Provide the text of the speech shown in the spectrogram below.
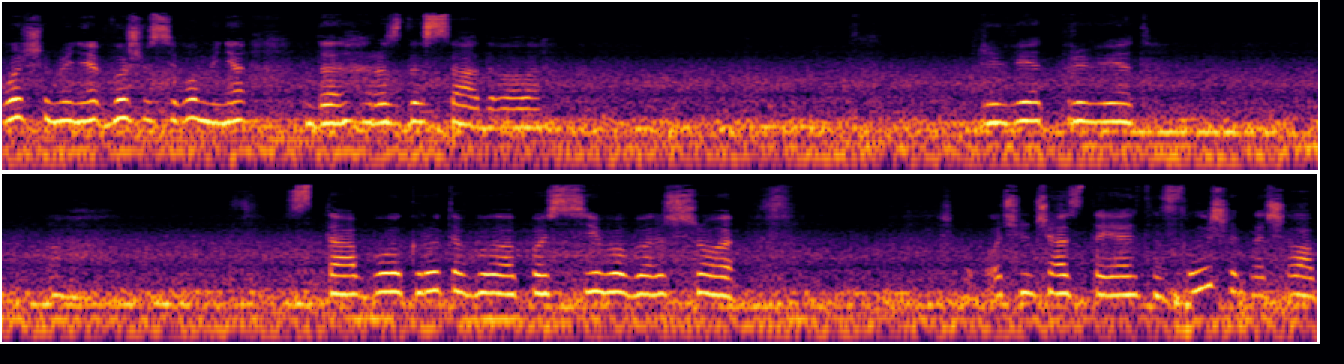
больше, меня, больше всего меня да, раздосадовало. Привет, привет. С тобой круто было, спасибо большое очень часто я это слышать начала,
